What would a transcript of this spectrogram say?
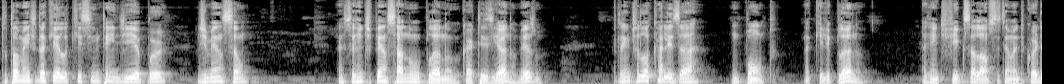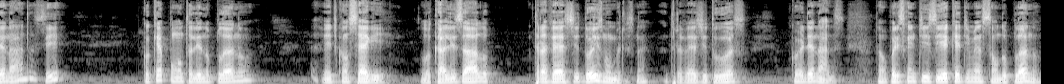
totalmente daquilo que se entendia por dimensão. Né, se a gente pensar no plano cartesiano mesmo, para a gente localizar um ponto naquele plano, a gente fixa lá um sistema de coordenadas e qualquer ponto ali no plano a gente consegue localizá-lo através de dois números, né? através de duas coordenadas. Então, por isso que a gente dizia que a dimensão do plano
